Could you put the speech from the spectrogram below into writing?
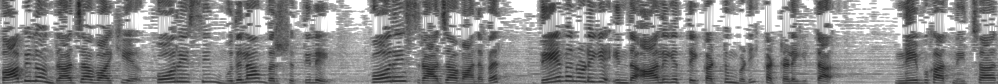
பாபிலோன் ராஜாவாகிய கோரேசின் முதலாம் வருஷத்திலே கோரேஸ் ராஜாவானவர் தேவனுடைய இந்த ஆலயத்தை கட்டும்படி கட்டளையிட்டார். நேபுகாத் நிச்சார்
